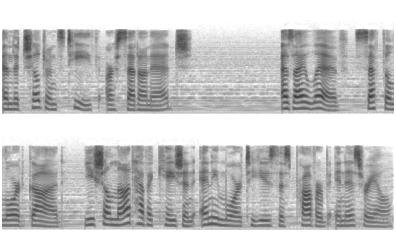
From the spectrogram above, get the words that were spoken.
and the children's teeth are set on edge? As I live, saith the Lord God, ye shall not have occasion any more to use this proverb in Israel.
